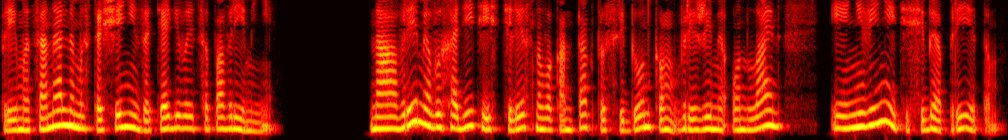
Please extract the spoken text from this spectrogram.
при эмоциональном истощении затягивается по времени. На время выходите из телесного контакта с ребенком в режиме онлайн и не вините себя при этом.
